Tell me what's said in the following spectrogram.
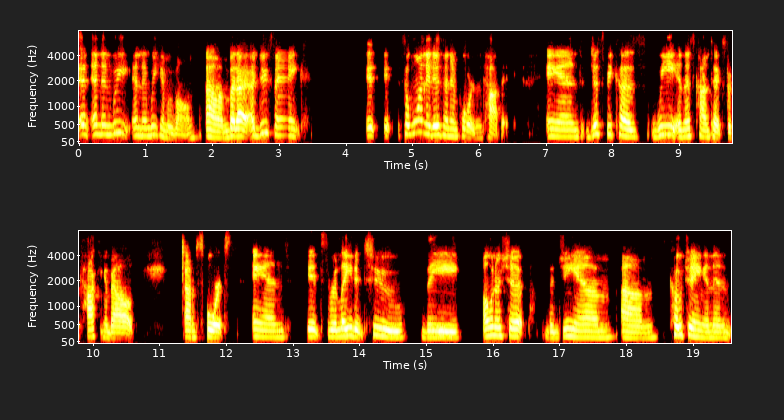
and, and then we and then we can move on. Um, but I, I do think it, it. So one, it is an important topic, and just because we in this context are talking about um, sports and it's related to the ownership, the GM, um, coaching, and then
